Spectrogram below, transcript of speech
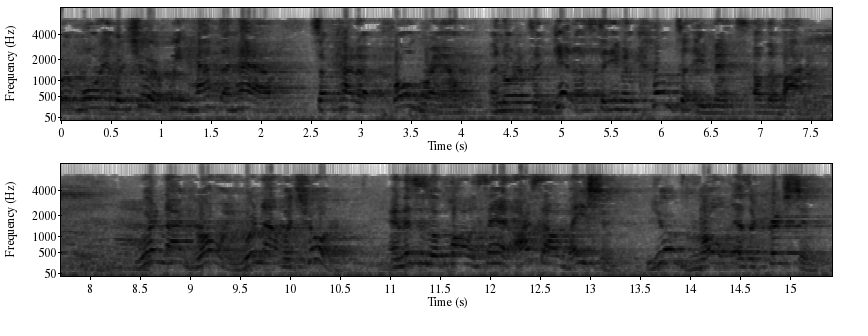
We're more immature if we have to have some kind of program in order to get us to even come to events of the body. We're not growing. We're not mature. And this is what Paul is saying. Our salvation, your growth as a Christian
